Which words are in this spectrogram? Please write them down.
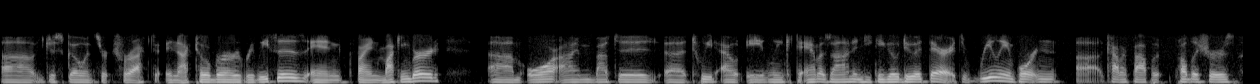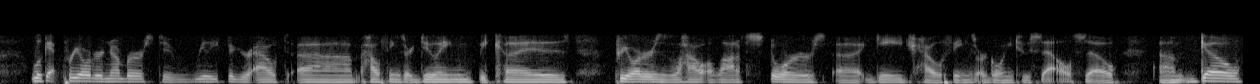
Uh, just go and search for in October releases and find Mockingbird. Um, or I'm about to uh, tweet out a link to Amazon, and you can go do it there. It's really important. Uh, comic pop- publishers look at pre-order numbers to really figure out um, how things are doing because pre-orders is how a lot of stores uh, gauge how things are going to sell. So um, go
